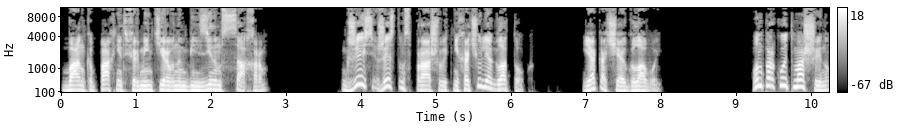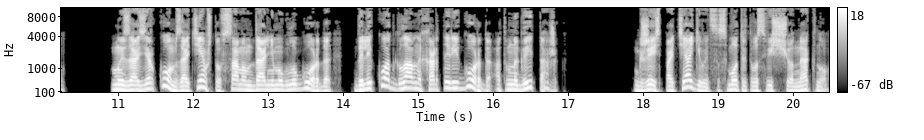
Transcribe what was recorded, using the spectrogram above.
Банка пахнет ферментированным бензином с сахаром. Гжесь жестом спрашивает, не хочу ли я глоток. Я качаю головой. Он паркует машину. Мы за озерком, за тем, что в самом дальнем углу города, далеко от главных артерий города, от многоэтажек. Гжесь подтягивается, смотрит в освещенное окно.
